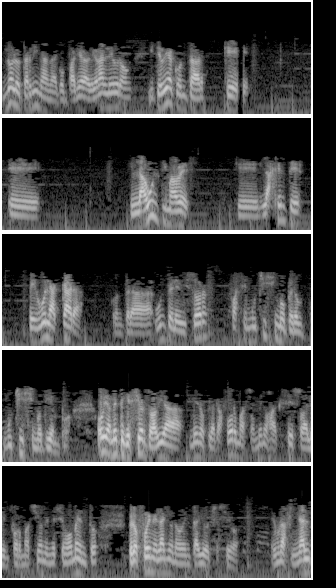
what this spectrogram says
no lo terminan de acompañar al gran Lebrón y te voy a contar que la última vez que la gente pegó la cara contra un televisor fue hace muchísimo, pero muchísimo tiempo. Obviamente que es cierto, había menos plataformas o menos acceso a la información en ese momento, pero fue en el año 98, Seba, en una final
